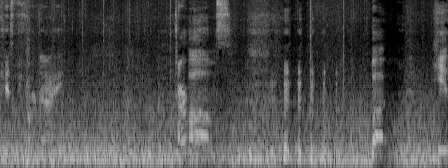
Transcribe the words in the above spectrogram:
Kiss before dying. Turbulence. but he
